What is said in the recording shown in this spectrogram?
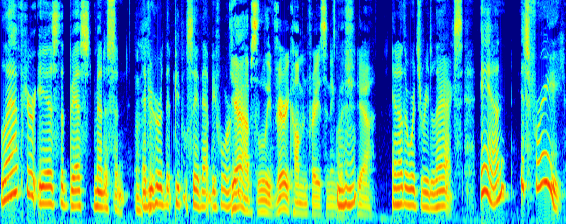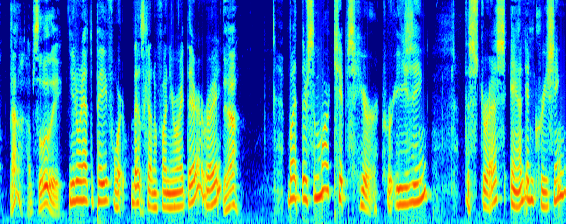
laughter is the best medicine. Have you mm-hmm. heard that people say that before? Yeah, absolutely. Very common phrase in English. Mm-hmm. Yeah. In other words, relax. And it's free. Yeah, absolutely. You don't have to pay for it. That's kind of funny right there, right? Yeah. But there's some more tips here for easing the stress and increasing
